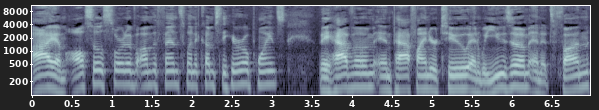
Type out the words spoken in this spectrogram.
I am also sort of on the fence when it comes to hero points. They have them in Pathfinder 2, and we use them, and it's fun,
